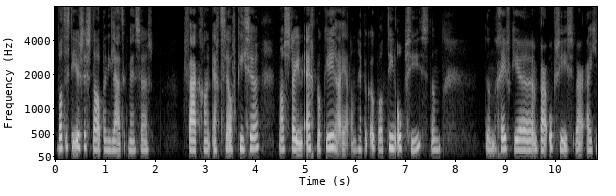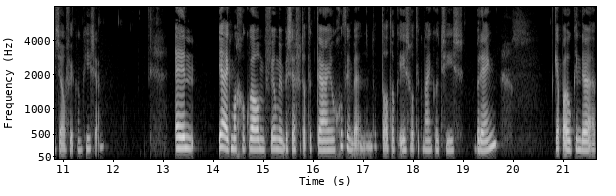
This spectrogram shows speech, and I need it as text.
wat is de eerste stap? En die laat ik mensen vaak gewoon echt zelf kiezen. Maar als ze daarin echt blokkeren, ja, dan heb ik ook wel tien opties. Dan, dan geef ik je een paar opties waaruit je zelf weer kan kiezen. En ja, ik mag ook wel veel meer beseffen dat ik daar heel goed in ben. En dat dat ook is wat ik mijn coaches breng. Ik heb ook in de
